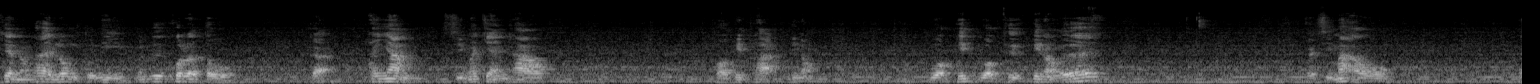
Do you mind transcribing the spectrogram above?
เช่นน้องไทยลงตัวนี้ มันคือคนละตัวกับพยายามสีมาแจงข่าวพอผิดพลาดพี่น้องบวกผิดบวกถือพี่น้องเอ้ยก็สีมาเอาไอ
